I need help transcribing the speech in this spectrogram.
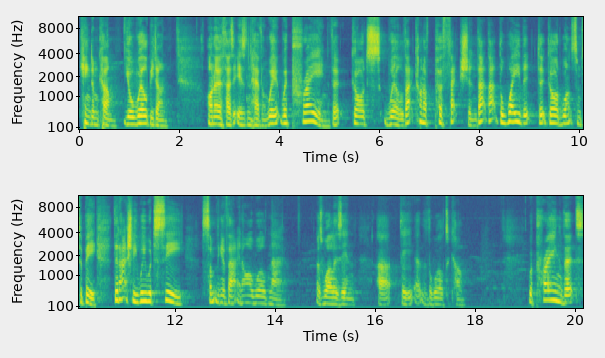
kingdom come, Your will be done on earth as it is in heaven, we're, we're praying that God's will, that kind of perfection, that, that the way that, that God wants them to be, that actually we would see something of that in our world now, as well as in uh, the, uh, the world to come. We're praying that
